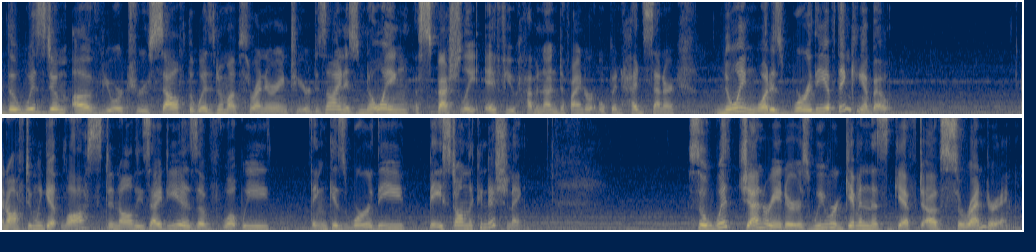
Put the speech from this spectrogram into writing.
The wisdom of your true self, the wisdom of surrendering to your design is knowing, especially if you have an undefined or open head center, knowing what is worthy of thinking about. And often we get lost in all these ideas of what we think is worthy based on the conditioning. So, with generators, we were given this gift of surrendering.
